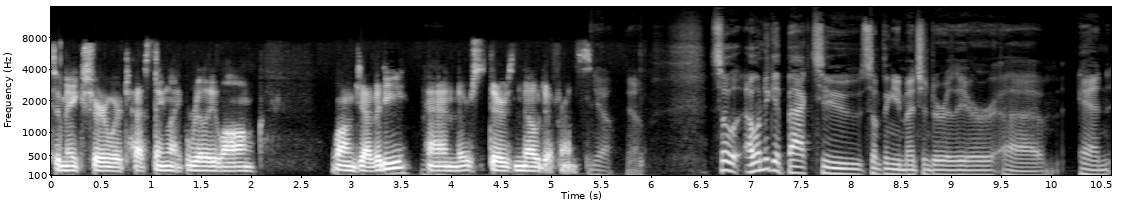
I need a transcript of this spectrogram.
to make sure we're testing like really long longevity, mm-hmm. and there's there's no difference. Yeah, yeah. So I want to get back to something you mentioned earlier, uh, and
